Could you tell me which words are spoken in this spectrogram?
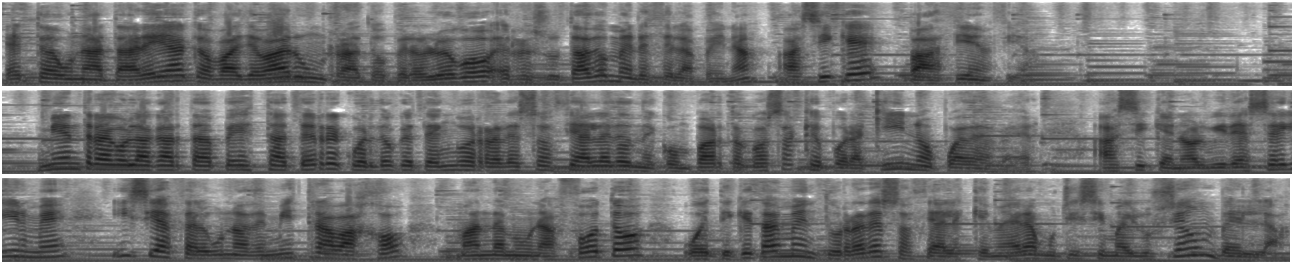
Esta es una tarea que os va a llevar un rato, pero luego el resultado merece la pena, así que paciencia. Mientras hago la carta pesta te recuerdo que tengo redes sociales donde comparto cosas que por aquí no puedes ver, así que no olvides seguirme y si haces alguno de mis trabajos, mándame una foto o etiquétame en tus redes sociales que me hará muchísima ilusión verla.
